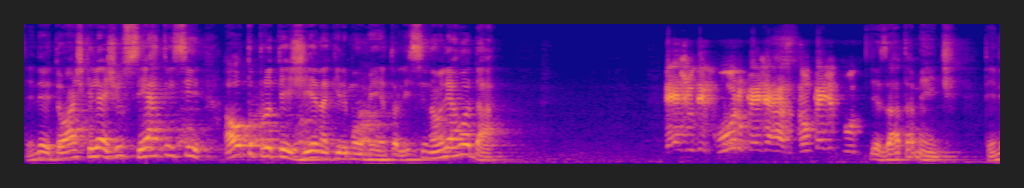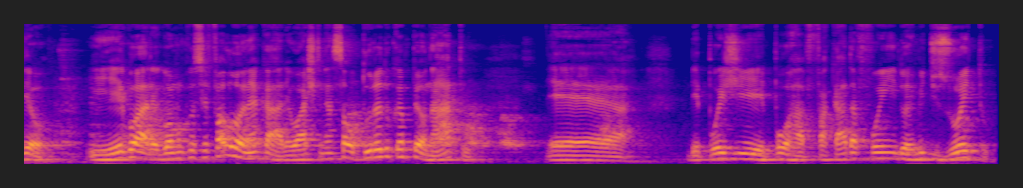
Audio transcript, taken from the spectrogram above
Entendeu? Então, eu acho que ele agiu certo em se autoproteger naquele momento ali, senão ele ia rodar. Perde o decoro, perde a razão, perde tudo. Exatamente. Entendeu? E agora, como você falou, né, cara? Eu acho que nessa altura do campeonato, é... depois de. Porra, a facada foi em 2018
